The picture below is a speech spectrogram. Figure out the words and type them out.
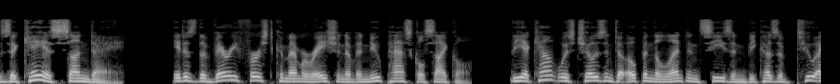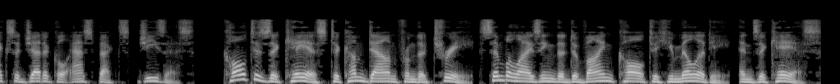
Zacchaeus Sunday. It is the very first commemoration of a new paschal cycle. The account was chosen to open the Lenten season because of two exegetical aspects, Jesus' call to Zacchaeus to come down from the tree symbolizing the divine call to humility, and Zacchaeus'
